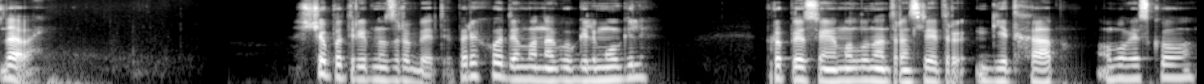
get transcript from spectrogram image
Давай. Що потрібно зробити? Переходимо на Google Moogle, прописуємо Luna Translator GitHub обов'язково.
